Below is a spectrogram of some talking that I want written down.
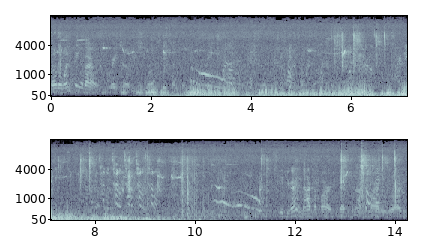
Well, the one thing about Rachel is you're gonna knock a bar, it's best to knock a bar that you're already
